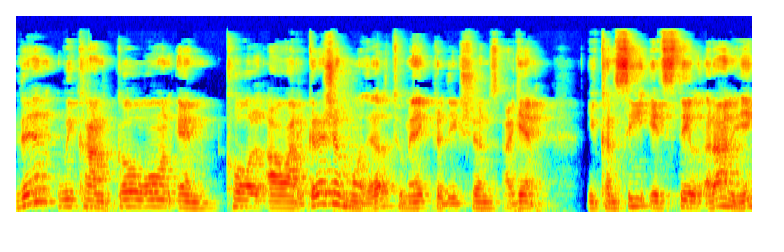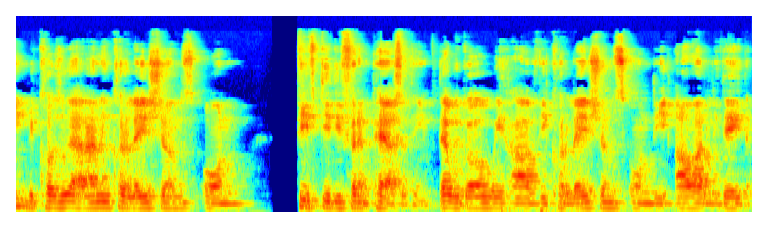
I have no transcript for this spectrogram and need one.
Then we can go on and call our regression model to make predictions again you can see it's still running because we are running correlations on 50 different pairs, I think. There we go, we have the correlations on the hourly data.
